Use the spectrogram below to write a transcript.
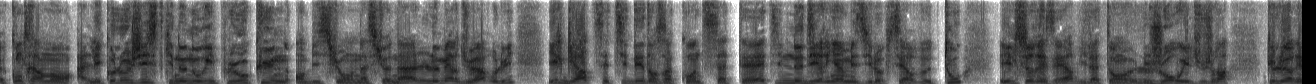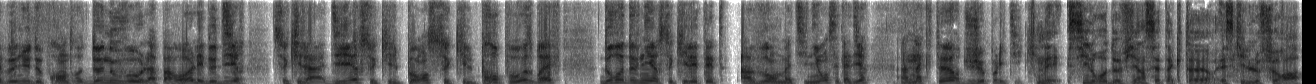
euh, contrairement à l'écologiste qui ne nourrit plus aucune ambition nationale, le maire du Havre, lui, il garde cette idée dans un coin de sa tête, il ne dit rien mais il observe tout, et il se réserve, il attend euh, le jour où il jugera que l'heure est venue de prendre de nouveau la parole et de dire ce qu'il a à dire, ce qu'il pense, ce qu'il propose, bref, de redevenir ce qu'il était avant Matignon, c'est-à-dire un acteur du jeu politique. Mais s'il redevient cet acteur, est-ce qu'il le fera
